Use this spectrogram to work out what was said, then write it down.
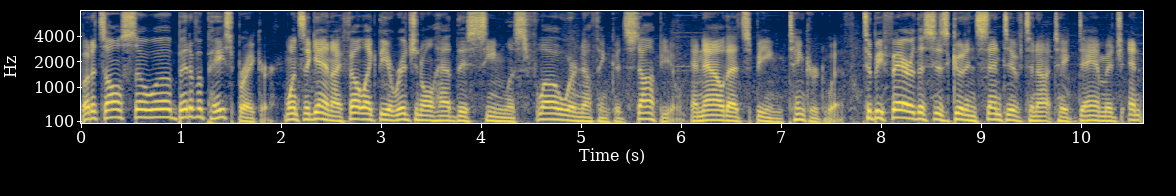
but it's also a bit of a pace breaker. Once again, I felt like the original had this seamless flow where nothing could stop you, and now that's being tinkered with. To be fair, this is good incentive to not take damage, and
